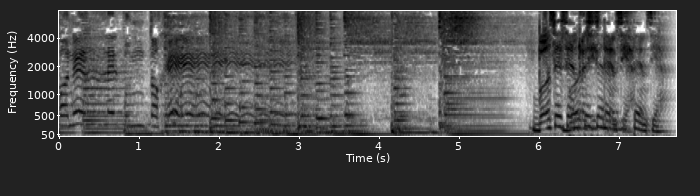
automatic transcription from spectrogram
ponerle el punto G. Voces en, resistencia.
